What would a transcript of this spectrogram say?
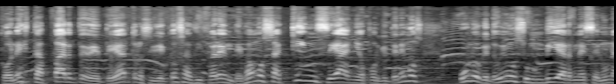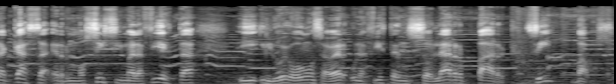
con esta parte de teatros y de cosas diferentes. Vamos a 15 años porque tenemos uno que tuvimos un viernes en una casa, hermosísima la fiesta, y, y luego vamos a ver una fiesta en Solar Park. ¿Sí? Vamos.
